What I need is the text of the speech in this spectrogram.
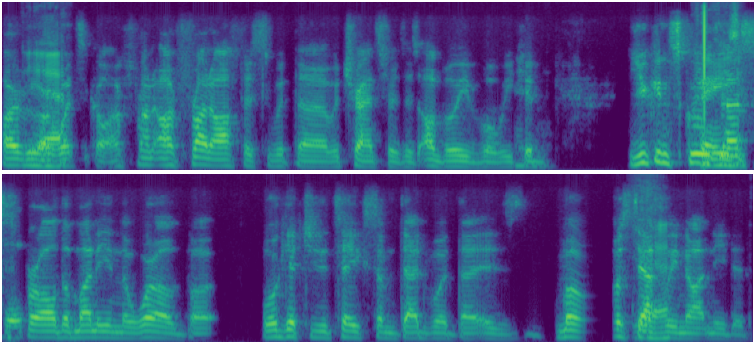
our, our- what's it called? Our front our front office with uh, with transfers is unbelievable. We could you can squeeze Crazy us good. for all the money in the world, but we'll get you to take some deadwood that is mo- most Yeah. definitely not needed.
